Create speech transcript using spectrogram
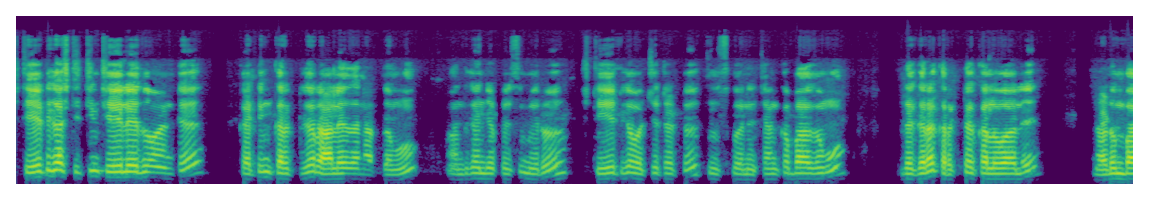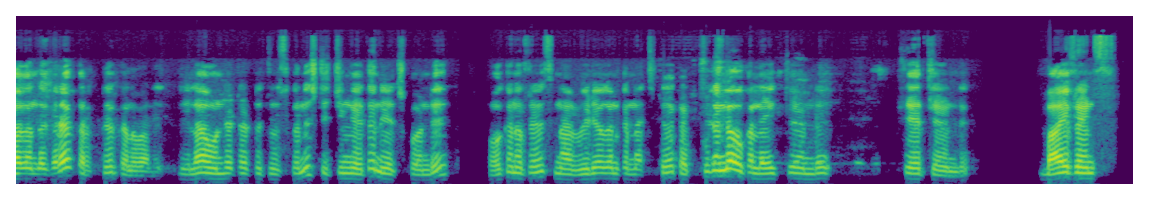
స్ట్రేట్గా స్టిచ్చింగ్ చేయలేదు అంటే కటింగ్ కరెక్ట్గా రాలేదని అర్థము. అందుకని చెప్పేసి మీరు స్ట్రేట్గా వచ్చేటట్టు చూసుకొని చంక భాగము దగ్గర కరెక్ట్గా కలవాలి. నడుం భాగం దగ్గర కరెక్ట్గా కలవాలి. ఇలా ఉండేటట్టు చూసుకొని స్టిచ్చింగ్ అయితే నేర్చుకోండి. ఓకేనా ఫ్రెండ్స్ నా వీడియో కనుక నచ్చితే ఖచ్చితంగా ఒక లైక్ చేయండి షేర్ చేయండి. Bye friends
